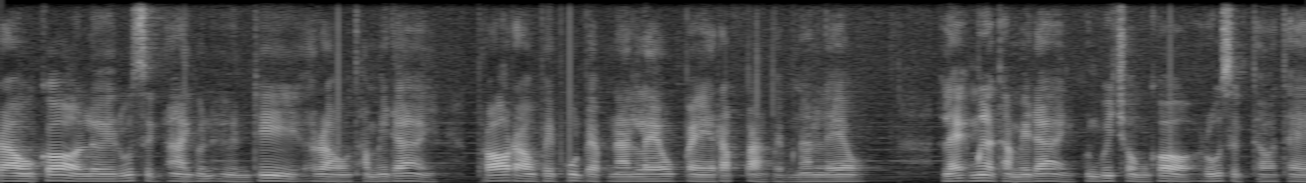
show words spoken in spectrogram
เราก็เลยรู้สึกอายคนอื่นที่เราทำไม่ได้ เพราะเราไปพูดแบบนั้นแล้วไปรับปากแบบนั้นแล้ว และเมื่อทำไม่ได้คุณผู้ชมก็รู้สึกท้อแท้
